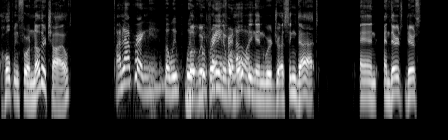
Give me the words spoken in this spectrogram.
hoping for another child, I'm not pregnant, but we, we but we're, we're praying, and for we're hoping one. and we're addressing that. And and there's there's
